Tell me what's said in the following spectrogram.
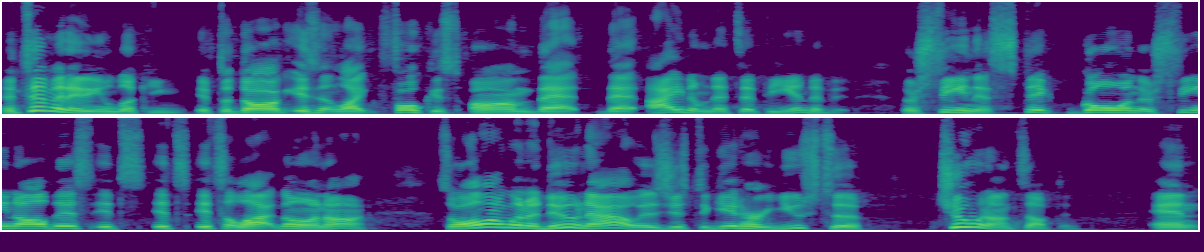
intimidating looking if the dog isn't like focused on that that item that's at the end of it. They're seeing this stick going, they're seeing all this. It's it's it's a lot going on. So all I'm to do now is just to get her used to chewing on something. And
